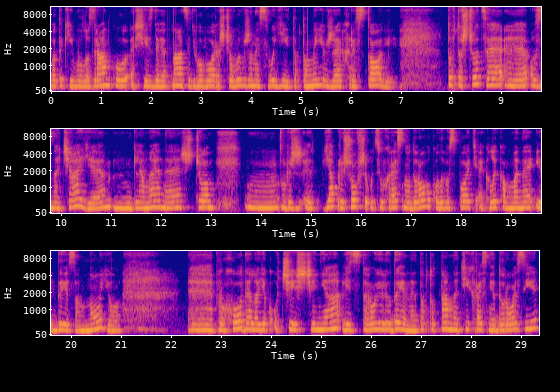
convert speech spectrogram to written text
от такі було зранку 6.19, говорить, що ви вже не свої, тобто ми вже Христові. Тобто, що це е, означає для мене, що е, я прийшовши у цю хресну дорогу, коли Господь е, кликав мене іди за мною, проходила як очищення від старої людини. Тобто там на тій хресній дорозі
